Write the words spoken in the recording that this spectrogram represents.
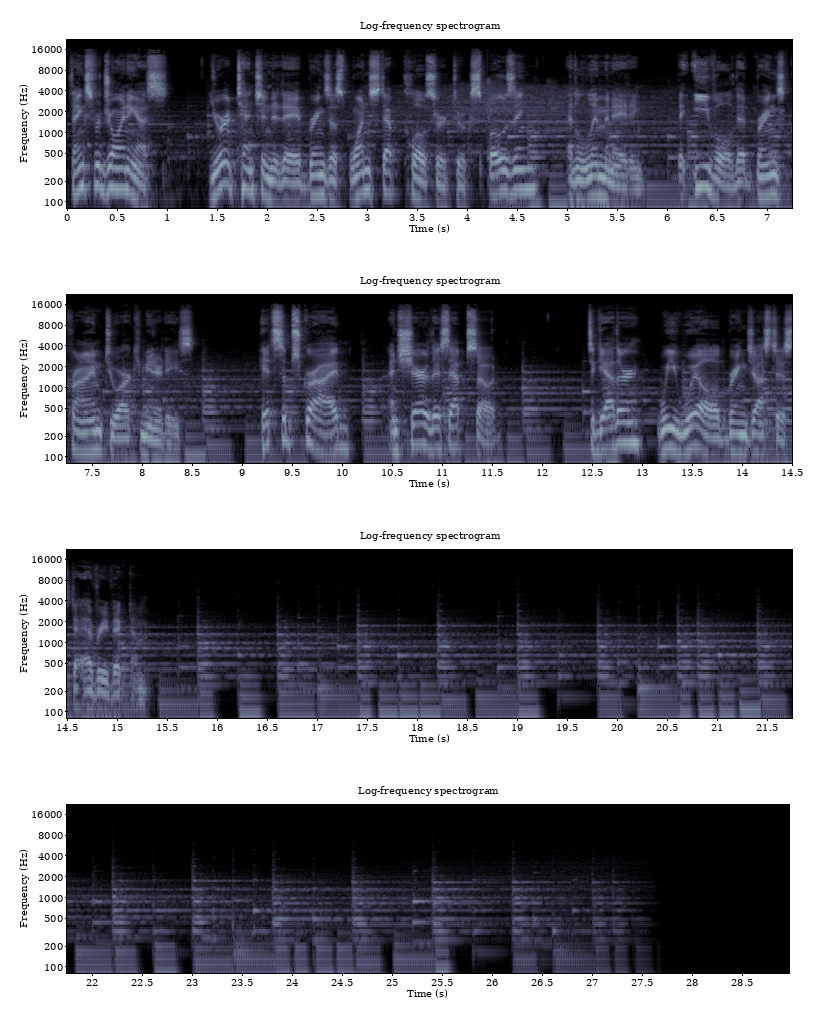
Thanks for joining us. Your attention today brings us one step closer to exposing and eliminating the evil that brings crime to our communities. Hit subscribe and share this episode. Together, we will bring justice to every victim.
